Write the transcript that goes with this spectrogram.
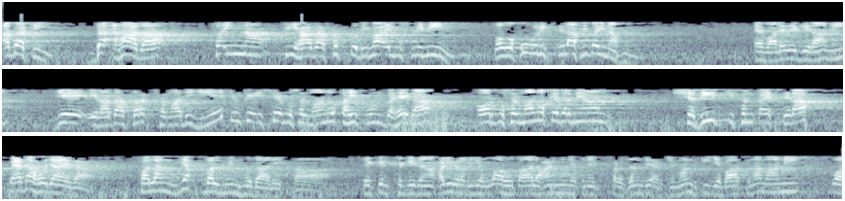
ابتی دہادا فعنا فی ہادا سب کو المسلمین وقوع اختلافی بئی نہ ہوں اے والد گرامی، یہ ارادہ ترک فرما دیجیے، کیونکہ اس سے مسلمانوں کا ہی خون بہے گا اور مسلمانوں کے درمیان شدید قسم کا اختلاف پیدا ہو جائے گا۔ فلم یکبل من ہدا لیکن سیدنا علی رضی اللہ تعالی عنہ نے اپنے فرزند ارجمند کی یہ بات نہ مانی۔ وہ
